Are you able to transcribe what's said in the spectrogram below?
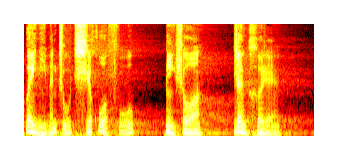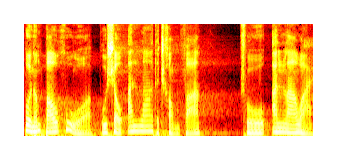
为你们主持祸福。”你说：“任何人。”不能保护我不受安拉的惩罚，除安拉外，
